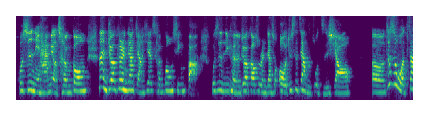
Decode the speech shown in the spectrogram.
或是你还没有成功，那你就要跟人家讲一些成功心法，或是你可能就要告诉人家说，哦，就是这样子做直销。呃，这是我在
